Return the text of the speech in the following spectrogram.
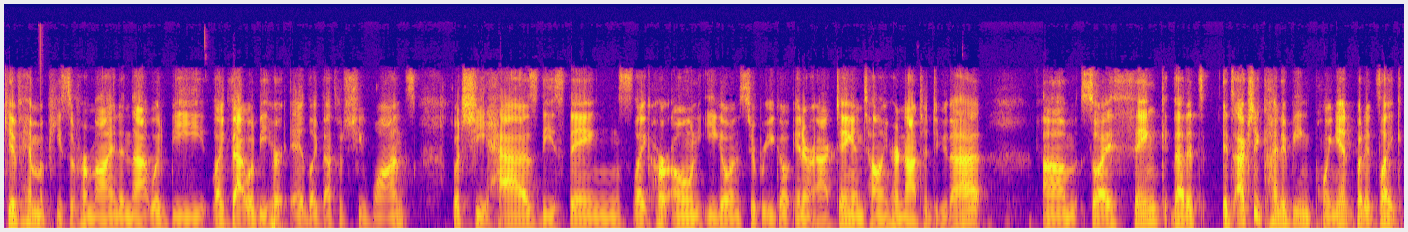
give him a piece of her mind and that would be like that would be her id like that's what she wants but she has these things like her own ego and super ego interacting and telling her not to do that um so i think that it's it's actually kind of being poignant but it's like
